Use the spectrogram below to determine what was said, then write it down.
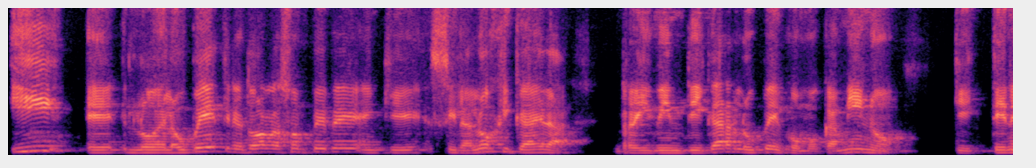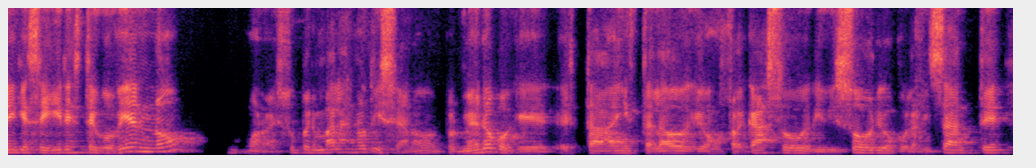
y eh, lo de la UP tiene toda la razón, Pepe, en que si la lógica era reivindicar la UP como camino que tiene que seguir este gobierno, bueno, es súper malas noticias, ¿no? Primero porque está instalado que es un fracaso divisorio, polarizante,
